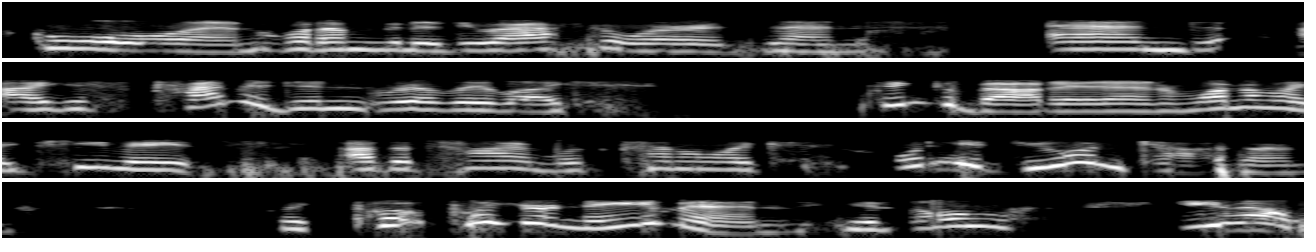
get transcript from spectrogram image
school and what I'm going to do afterwards, and and I just kind of didn't really like think about it. And one of my teammates at the time was kind of like, "What are you doing, Catherine? Like, put put your name in. You know, email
